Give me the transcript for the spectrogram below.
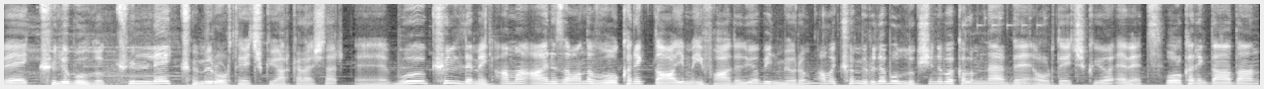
Ve külü bulduk. Külle kömür ortaya çıkıyor arkadaşlar. Ee, bu kül demek ama aynı zamanda volkanik dağı mı ifade ediyor bilmiyorum. Ama kömürü de bulduk. Şimdi bakalım nerede ortaya çıkıyor. Evet. Volkanik dağdan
